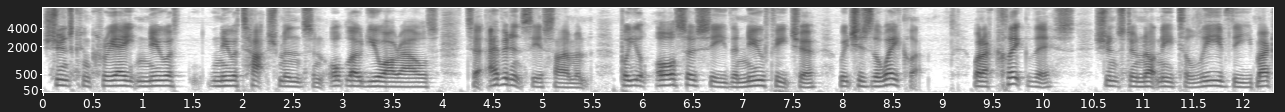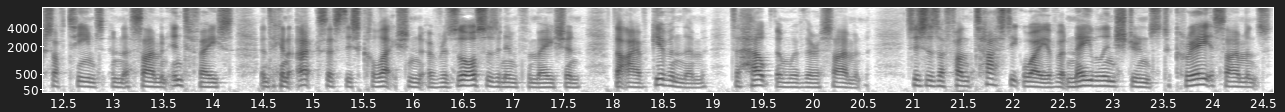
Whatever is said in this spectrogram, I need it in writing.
Students can create new, new attachments and upload URLs to evidence the assignment but you'll also see the new feature which is the Wakelet. When I click this, students do not need to leave the Microsoft Teams and assignment interface and they can access this collection of resources and information that I have given them to help them with their assignment. So this is a fantastic way of enabling students to create assignments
